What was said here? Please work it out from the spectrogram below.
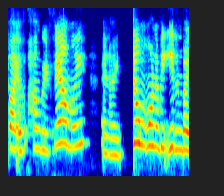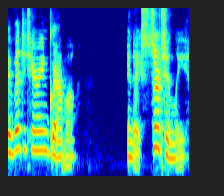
by a hungry family, and I don't want to be eaten by a vegetarian grandma. And I certainly,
